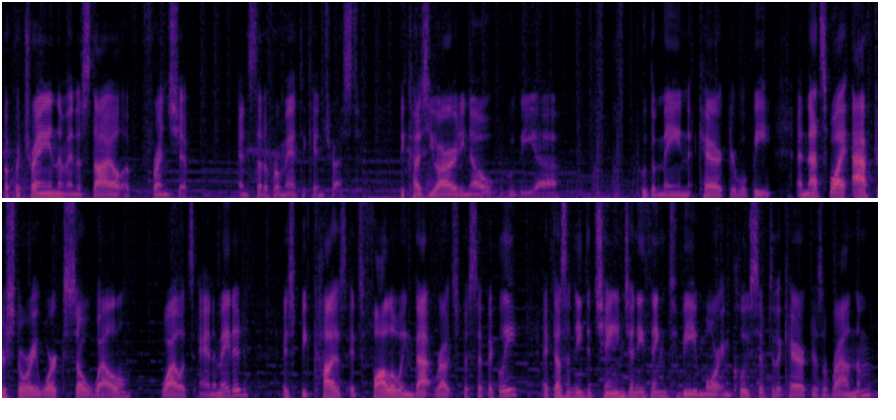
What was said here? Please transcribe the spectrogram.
but portraying them in a style of friendship instead of romantic interest. Because you already know who the uh, who the main character will be. And that's why After Story works so well while it's animated, is because it's following that route specifically. It doesn't need to change anything to be more inclusive to the characters around them.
